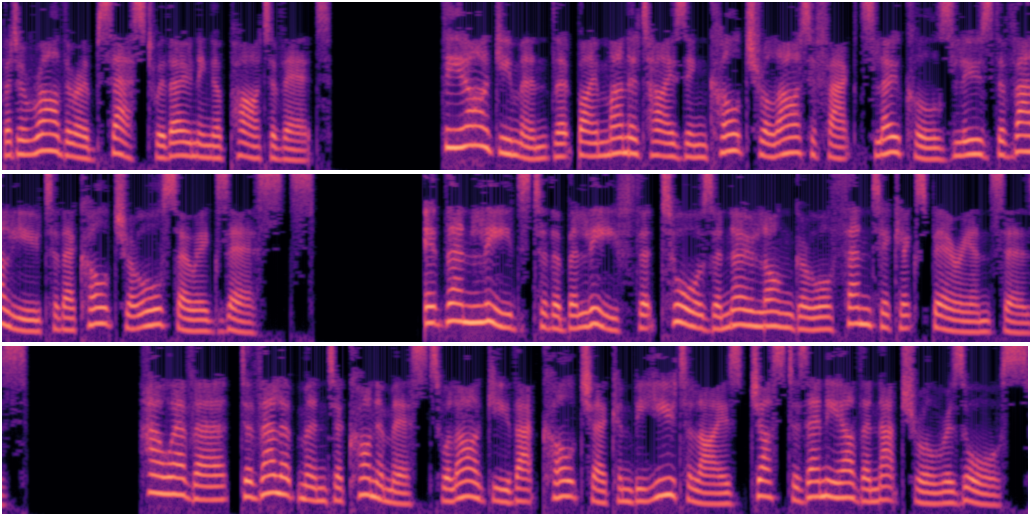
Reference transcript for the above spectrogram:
but are rather obsessed with owning a part of it. The argument that by monetizing cultural artifacts locals lose the value to their culture also exists. It then leads to the belief that tours are no longer authentic experiences. However, development economists will argue that culture can be utilized just as any other natural resource.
